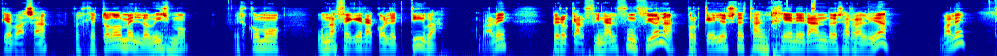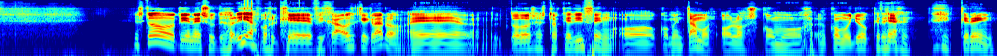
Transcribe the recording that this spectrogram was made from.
¿qué pasa? Pues que todos ven lo mismo. Es como una ceguera colectiva, ¿vale? Pero que al final funciona, porque ellos están generando esa realidad, ¿vale? Esto tiene su teoría, porque fijaos que, claro, eh, todos estos que dicen o comentamos, o los como, como yo crean, creen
